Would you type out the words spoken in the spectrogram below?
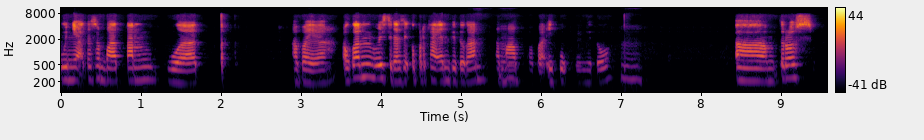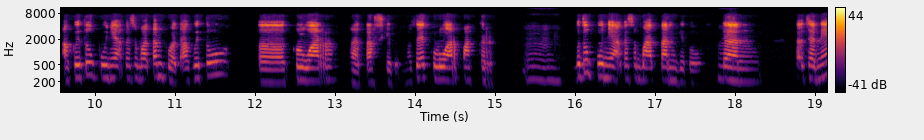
punya kesempatan buat apa ya aku kan wis dikasih kepercayaan gitu kan sama bapak ibuku gitu Hmm. Em, terus aku itu punya kesempatan buat aku itu eh, keluar batas gitu maksudnya keluar pagar Hmm. aku tuh punya kesempatan gitu Hmm. dan sakjane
